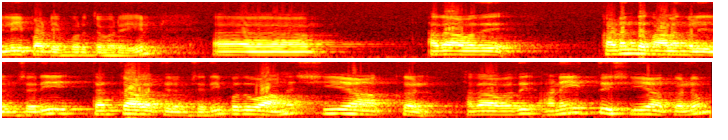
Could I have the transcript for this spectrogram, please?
நிலைப்பாட்டை பொறுத்தவரையில் அதாவது கடந்த காலங்களிலும் சரி தற்காலத்திலும் சரி பொதுவாக ஷியாக்கள் அதாவது அனைத்து ஷியாக்களும்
